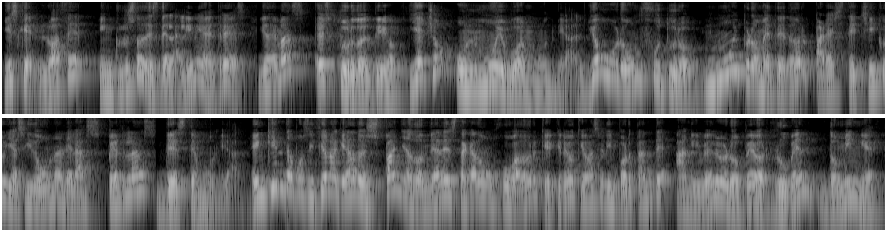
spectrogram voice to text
Y es que lo hace incluso desde la línea de tres. Y además es zurdo el tío. Y ha hecho un muy buen mundial. Yo auguro un futuro muy prometedor para este chico y ha sido una de las perlas de este mundial. En quinta posición ha quedado España, donde ha destacado un jugador que creo que va a ser importante a nivel europeo, Rubén Domínguez.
